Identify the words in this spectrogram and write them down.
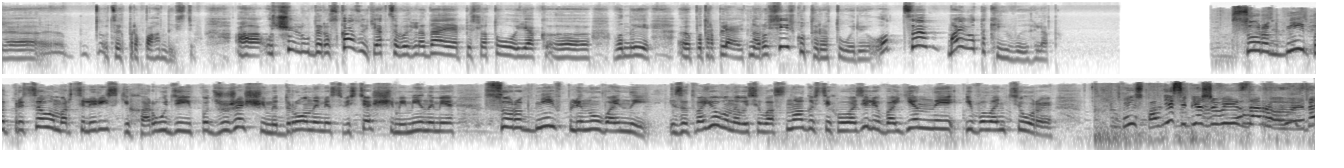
е, оцих пропагандистів. А от що люди розказують, як це виглядає після того, як вони потрапляють на російську територію, от це має отакий вигляд. 40 дней под прицелом артиллерийских орудий, под жужжащими дронами, свистящими минами. 40 дней в плену войны. Из отвоеванного села Снагость их вывозили военные и волонтеры. Видишь, вполне себе живые и здоровые, да?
